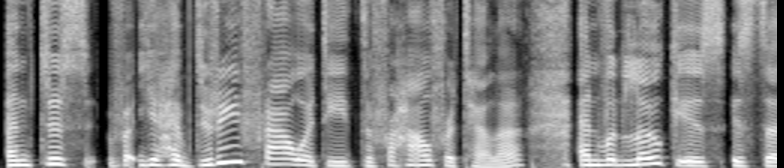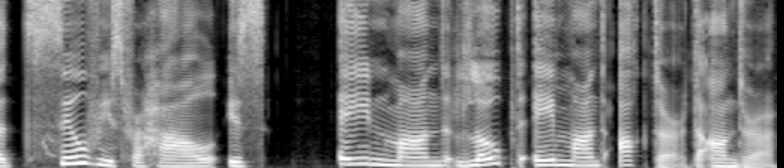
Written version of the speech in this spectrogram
En dus je hebt drie vrouwen die het verhaal vertellen. En wat leuk is, is dat Sylvie's verhaal is één maand, loopt één maand achter de andere.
